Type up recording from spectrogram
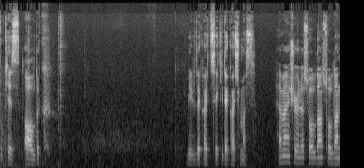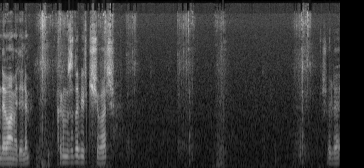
Bu kez aldık. Bir de kaçsa iki de kaçmaz. Hemen şöyle soldan soldan devam edelim. Kırmızıda bir kişi var. Şöyle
